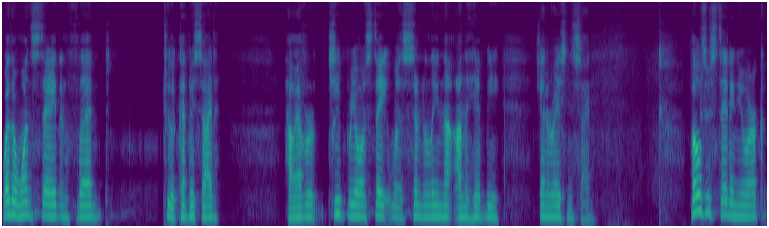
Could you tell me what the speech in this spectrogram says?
Whether one stayed and fled to the countryside, however, cheap real estate was certainly not on the hippie generation side. Those who stayed in New York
